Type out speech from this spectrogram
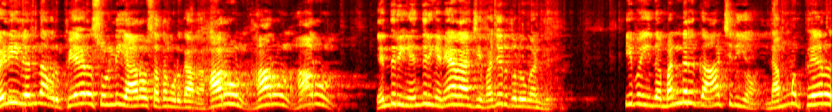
வெளியிலேருந்து அவர் பேரை சொல்லி யாரோ சத்தம் கொடுக்காங்க. ஹாரூன் ஹாரூன் ஹாரூன். எந்திரிங்க எந்திரிங்க. நேரம் ஆச்சு ஃபஜர் தொழுங்கன்ட்டு இப்போ இந்த மன்னருக்கு ஆச்சரியம். நம்ம பேரை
